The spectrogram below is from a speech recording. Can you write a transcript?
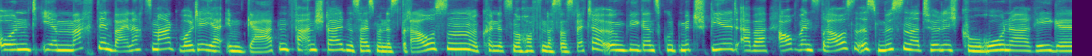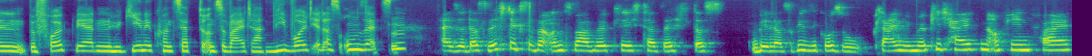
Und ihr macht den Weihnachtsmarkt, wollt ihr ja im Garten veranstalten. Das heißt, man ist draußen. Wir können jetzt nur hoffen, dass das Wetter irgendwie ganz gut mitspielt. Aber auch wenn es draußen ist, müssen natürlich Corona-Regeln befolgt werden, Hygienekonzepte und so weiter. Wie wollt ihr das umsetzen? Also das Wichtigste bei uns war wirklich tatsächlich, dass wir das Risiko so klein wie möglich halten, auf jeden Fall.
